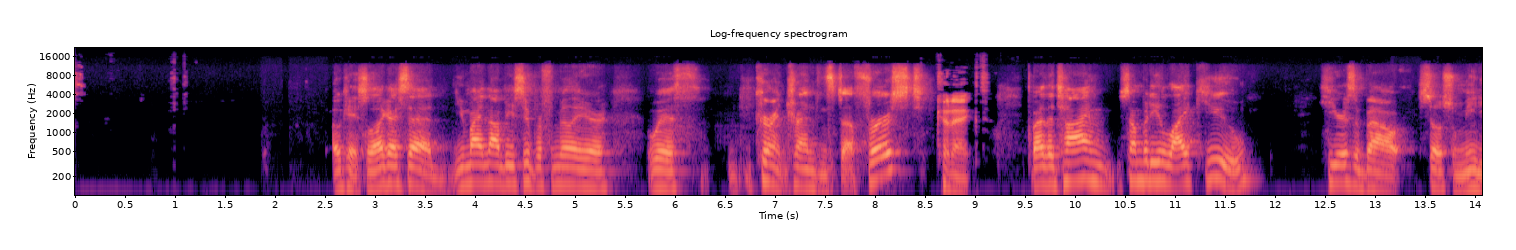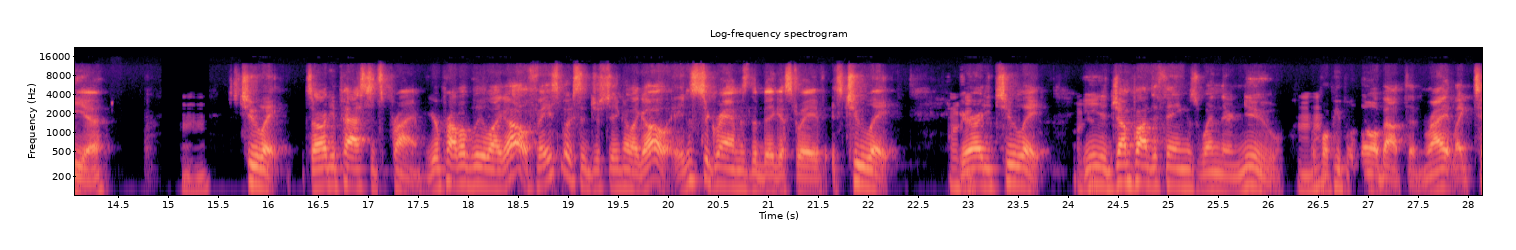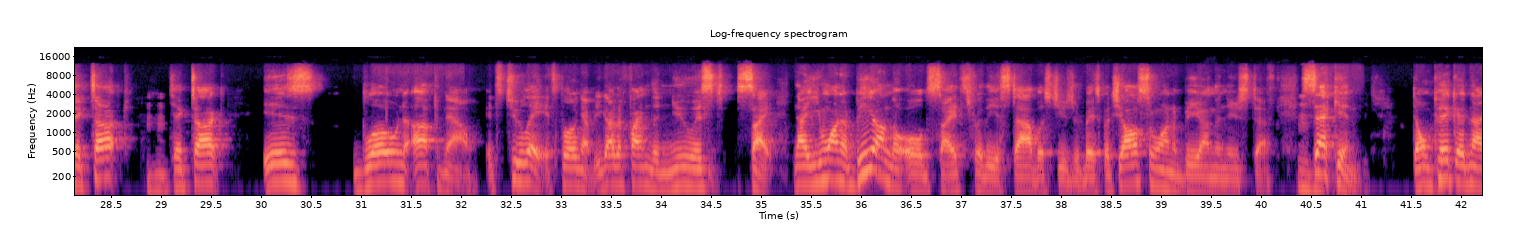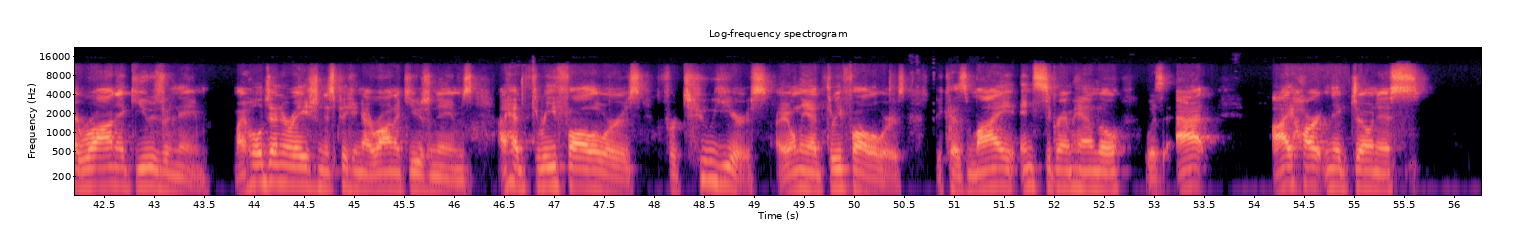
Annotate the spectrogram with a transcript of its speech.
Okay, so like I said, you might not be super familiar with current trends and stuff. First, Correct. by the time somebody like you hears about social media, Mhm. it's too late. It's already past its prime. You're probably like, oh, Facebook's interesting, or like, oh, Instagram is the biggest wave. It's too late. Okay. You're already too late. Okay. You need to jump onto things when they're new Mhm. before people know about them, right? Like TikTok. Mhm. TikTok is blown up now. It's too late. It's blowing up. You got to find the newest site. Now you want to be on the old sites for the established user base, but you also want to be on the new stuff. Mhm. Second, don't pick an ironic username. My whole generation is picking ironic usernames. I had 3 followers for 2 years. I only had 3 followers because my Instagram handle was at I heart Nick Jonas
